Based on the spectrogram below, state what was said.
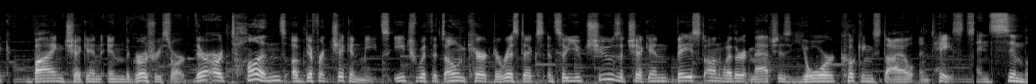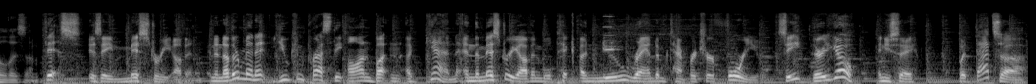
like buying chicken in the grocery store. There are tons of different chicken meats, each with its own characteristics, and so you choose a chicken based on whether it matches your cooking style and tastes. And symbolism. This is a mystery oven. In another minute, you can press the on button again, and the mystery oven will pick a new random temperature for you. See? There you go. And you say, but that's a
